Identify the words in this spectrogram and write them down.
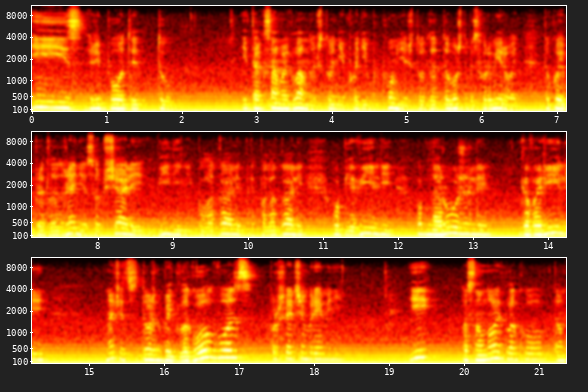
is reported to. Итак, самое главное, что необходимо помнить, что для того, чтобы сформировать такое предложение, сообщали, видели, полагали, предполагали, объявили, обнаружили, говорили, значит, должен быть глагол was в прошедшем времени и основной глагол, там,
